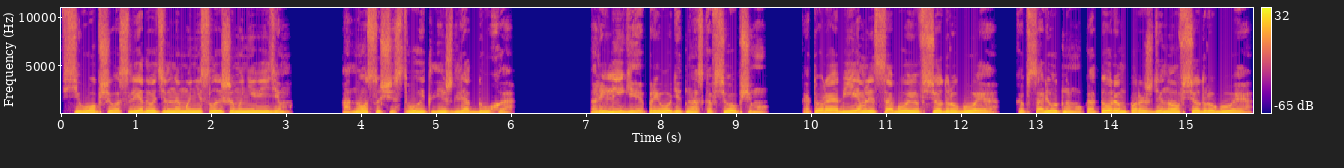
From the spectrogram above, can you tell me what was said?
Всеобщего, следовательно, мы не слышим и не видим. Оно существует лишь для духа. Религия приводит нас ко всеобщему, которое объемлет собою все другое, к абсолютному, которым порождено все другое.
